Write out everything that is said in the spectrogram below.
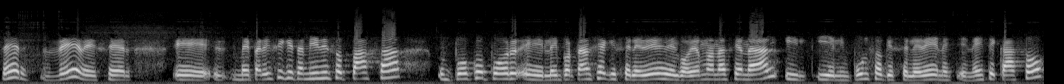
ser, debe ser. Eh, me parece que también eso pasa un poco por eh, la importancia que se le dé desde el gobierno nacional y, el impulso que se le dé en, este caso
